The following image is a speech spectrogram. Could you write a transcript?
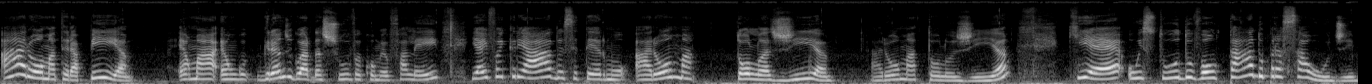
A aromaterapia é, uma, é um grande guarda-chuva, como eu falei, e aí foi criado esse termo aromatologia, aromatologia, que é o estudo voltado para a saúde.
